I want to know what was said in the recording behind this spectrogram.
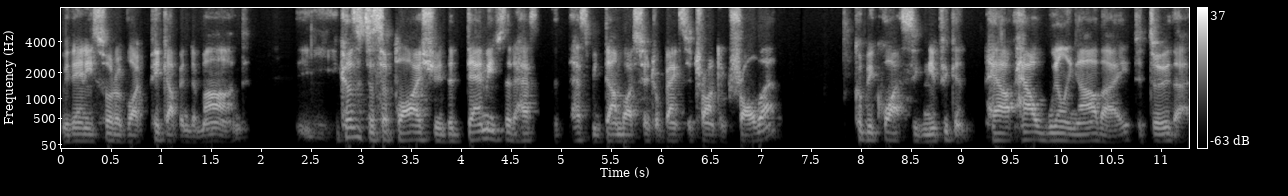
with any sort of like pickup in demand. Because it's a supply issue, the damage that has, has to be done by central banks to try and control that could be quite significant. How, how willing are they to do that?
